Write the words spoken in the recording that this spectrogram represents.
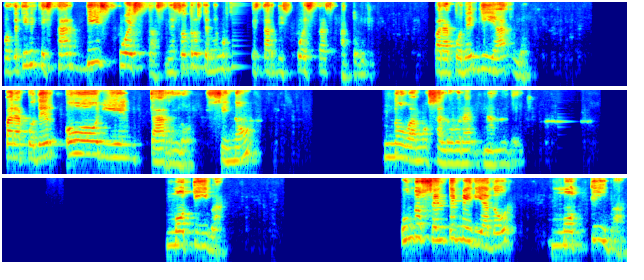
porque tiene que estar dispuestas, nosotros tenemos que estar dispuestas a todo, para poder guiarlo, para poder orientarlo, si no, no vamos a lograr nada de ello. Motiva. Un docente mediador motiva.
